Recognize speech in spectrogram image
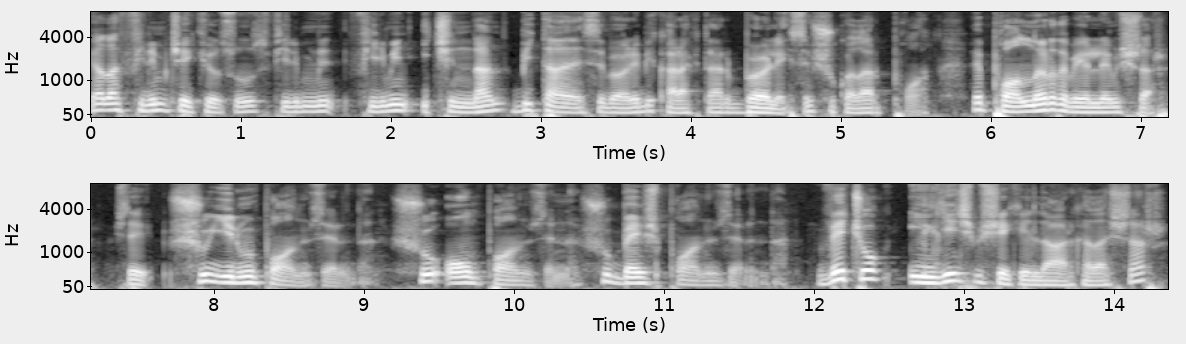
ya da film çekiyorsunuz. Filmin filmin içinden bir tanesi böyle bir karakter böyleyse şu kadar puan. Ve puanları da belirlemişler. İşte şu 20 puan üzerinden, şu 10 puan üzerinden, şu 5 puan üzerinden. Ve çok ilginç bir şekilde arkadaşlar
